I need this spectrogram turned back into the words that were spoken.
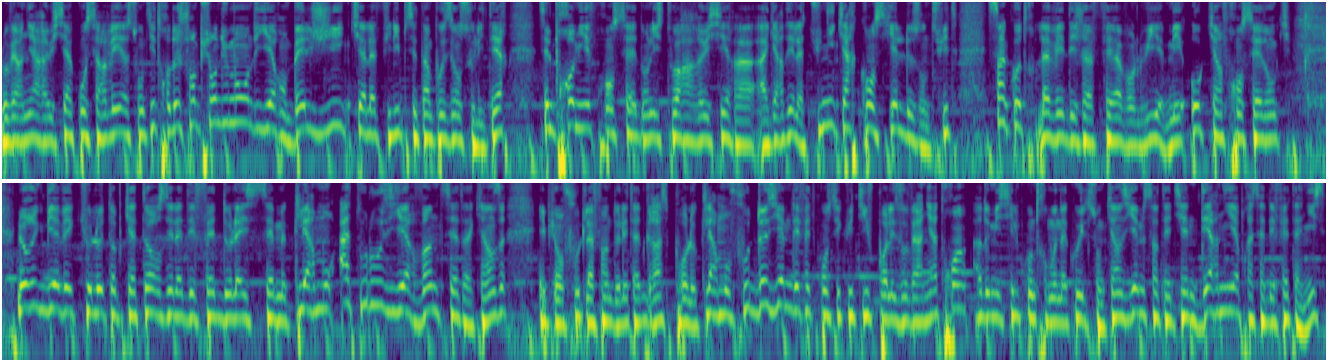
L'Auvergnat a réussi à conserver son titre de champion du monde hier en Belgique. À la Philippe s'est imposé en solitaire. C'est le premier Français dans l'histoire à réussir à, garder la tunique arc-en-ciel deux ans de suite. Cinq autres l'avaient déjà fait avant lui, mais aucun Français donc. Le rugby avec le top 14 et la défaite de l'ASM Clermont à Toulouse hier 27 à 15. Et puis en foot, la fin de l'état de grâce pour le Clermont Foot. Deuxième défaite consécutive pour les Auvergnats à domicile contre Monaco. Ils sont 15e. Saint-Etienne, dernier après sa défaite à Nice.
